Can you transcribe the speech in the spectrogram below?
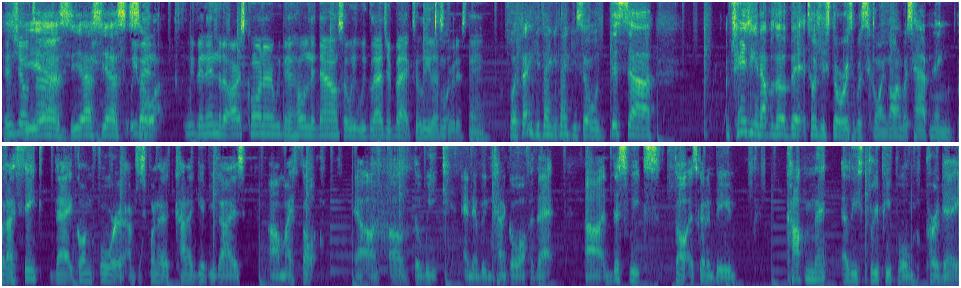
It's your yes, time. yes, yes. We've so been we've been into the arts corner. We've been holding it down, so we we glad you're back to lead us Well- through this thing. Well, thank you, thank you, thank you. So this, uh, I'm changing it up a little bit. I told you stories of what's going on, what's happening, but I think that going forward, I'm just going to kind of give you guys um, my thought uh, of, of the week, and then we can kind of go off of that. Uh, this week's thought is going to be compliment at least three people per day.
